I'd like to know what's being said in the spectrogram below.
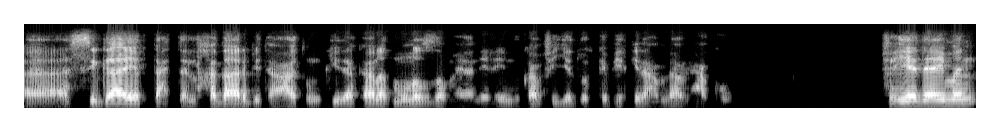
آه، السقاية بتاعت الخضار بتاعتهم كده كانت منظمة يعني لأنه كان في جدول كبير كده عملها الحكومة فهي دائما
